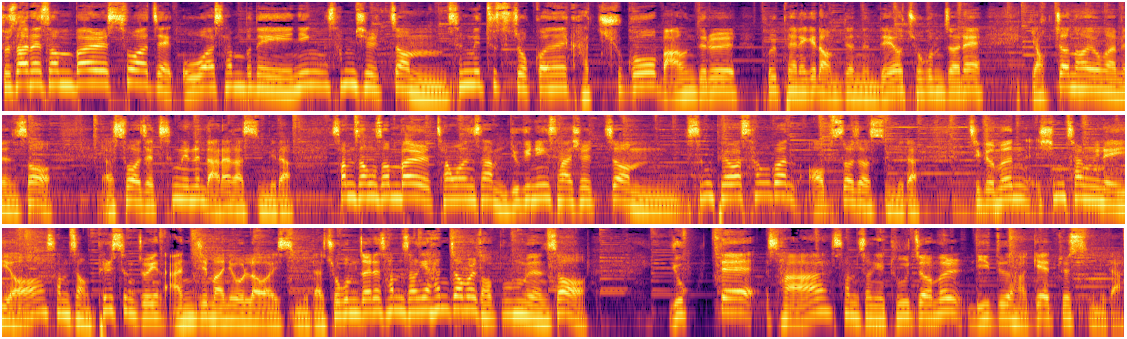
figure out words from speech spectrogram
두산의 선발 스와잭 5와 3분의 2이닝 3실점 승리 투수 조건을 갖추고 마운드를 불펜에게 넘겼는데요. 조금 전에 역전 허용하면서 스와잭 승리는 날아갔습니다. 삼성 선발 장원삼 6이닝 4실점 승패와 상관 없어졌습니다. 지금은 심창민에 이어 삼성 필승조인 안지만이 올라와 있습니다. 조금 전에 삼성이 한 점을 더 뽑으면서 6대 4 삼성이 두 점을 리드하게 됐습니다.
